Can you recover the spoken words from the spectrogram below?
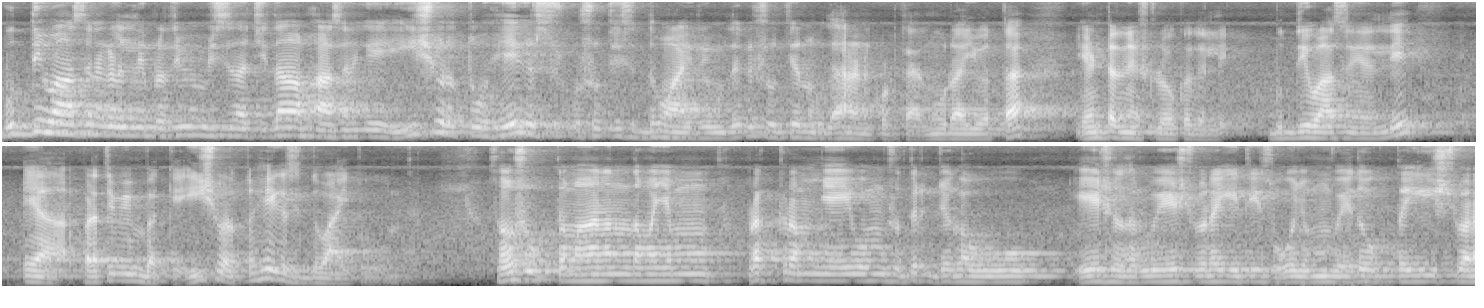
ಬುದ್ಧಿವಾಸನೆಗಳಲ್ಲಿ ಪ್ರತಿಬಿಂಬಿಸಿದ ಚಿದಾಭಾಸನೆಗೆ ಈಶ್ವರತ್ವ ಹೇಗೆ ಶ್ರುತಿ ಸಿದ್ಧವಾಯಿತು ಎಂಬುದಕ್ಕೆ ಶ್ರುತಿಯನ್ನು ಉದಾಹರಣೆ ಕೊಡ್ತಾರೆ ನೂರ ಐವತ್ತ ಎಂಟನೇ ಶ್ಲೋಕದಲ್ಲಿ. ಬುದ್ಧಿವಾಸನೆಯಲ್ಲಿ ಪ್ರತಿಬಿಂಬಕ್ಕೆ ಈಶ್ವರತ್ವ ಹೇಗೆ ಸಿದ್ಧವಾಯಿತು? ಸೌಷುಪ್ತಮಾನಂದಮಯಂ ಪ್ರಕ್ರಮ್ಯೈವಂ ಶ್ರುತಿರ್ಜಗವು ಏಷ ಸರ್ವೇಶ್ವರ ಇತಿ ಸೋಯಂ ವೇದೋಕ್ತ ಈಶ್ವರ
